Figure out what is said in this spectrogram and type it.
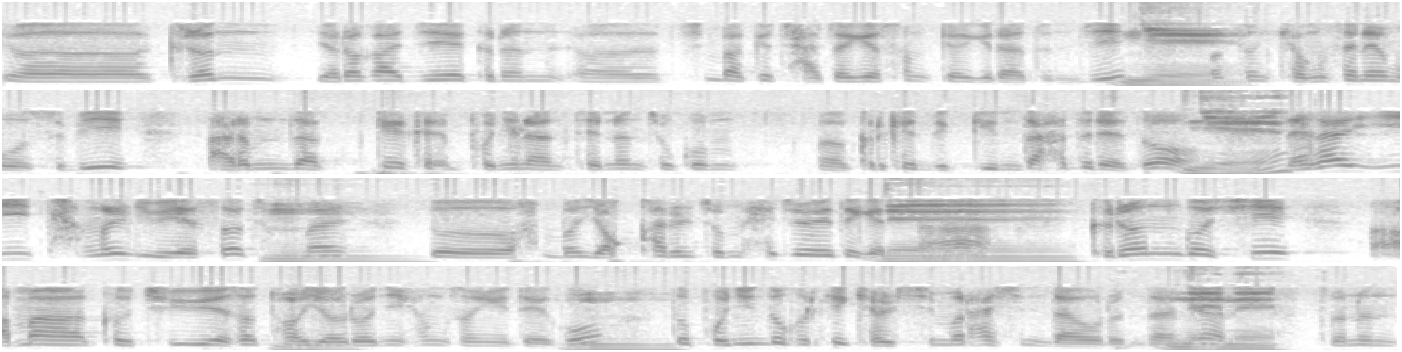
어, 그런 여러 가지의 그런 어, 친박계 자작의 성격이라든지 예. 어떤 경선의 모습이 아름답게 그 본인한테는 조금 어, 그렇게 느낀다 하더라도 예. 내가 이 당을 위해서 정말 음. 그 한번 역할을 좀 해줘야 되겠다 네. 그런 것이 아마 그 주위에서 더 여론이 형성이 되고 음. 또 본인도 그렇게 결심을 하신다 고 그런다면 네네. 저는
